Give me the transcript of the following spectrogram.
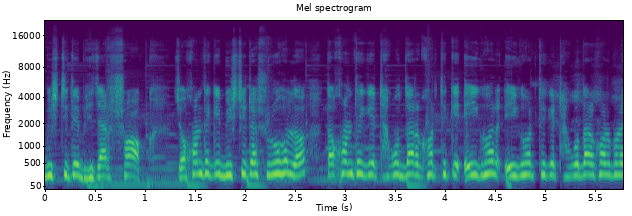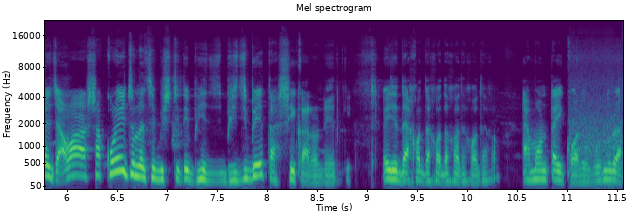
বৃষ্টিতে ভেজার শখ। যখন থেকে বৃষ্টিটা শুরু হলো তখন থেকে ঠাকুরদার ঘর থেকে এই ঘর এই ঘর থেকে ঠাকুরদার ঘর মানে যাওয়া আসা করেই চলেছে বৃষ্টিতে ভেজ- ভিজবে তার সেই কারণে আর কি। এই যে দেখো দেখো দেখো দেখো দেখো এমনটাই করে বন্ধুরা।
